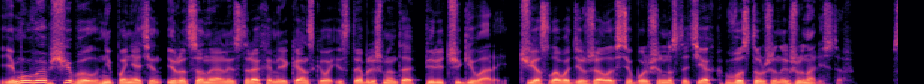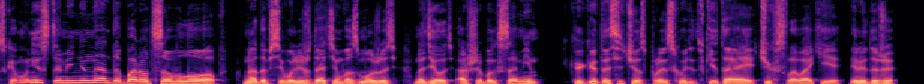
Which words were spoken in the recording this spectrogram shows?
Ему вообще был непонятен иррациональный страх американского истеблишмента перед Че Геварой, чья слава держала все больше на статьях восторженных журналистов. С коммунистами не надо бороться в лоб, надо всего лишь дать им возможность наделать ошибок самим, как это сейчас происходит в Китае, Чехословакии или даже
